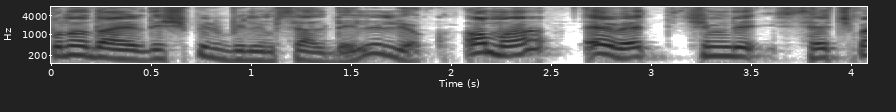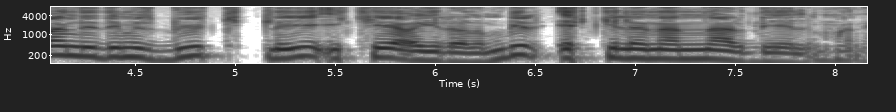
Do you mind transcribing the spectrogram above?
Buna dair de hiçbir bilimsel delil yok. Ama evet şimdi seçmen dediğimiz büyük kitleyi ikiye ayıralım. Bir etkilenenler diyelim hani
